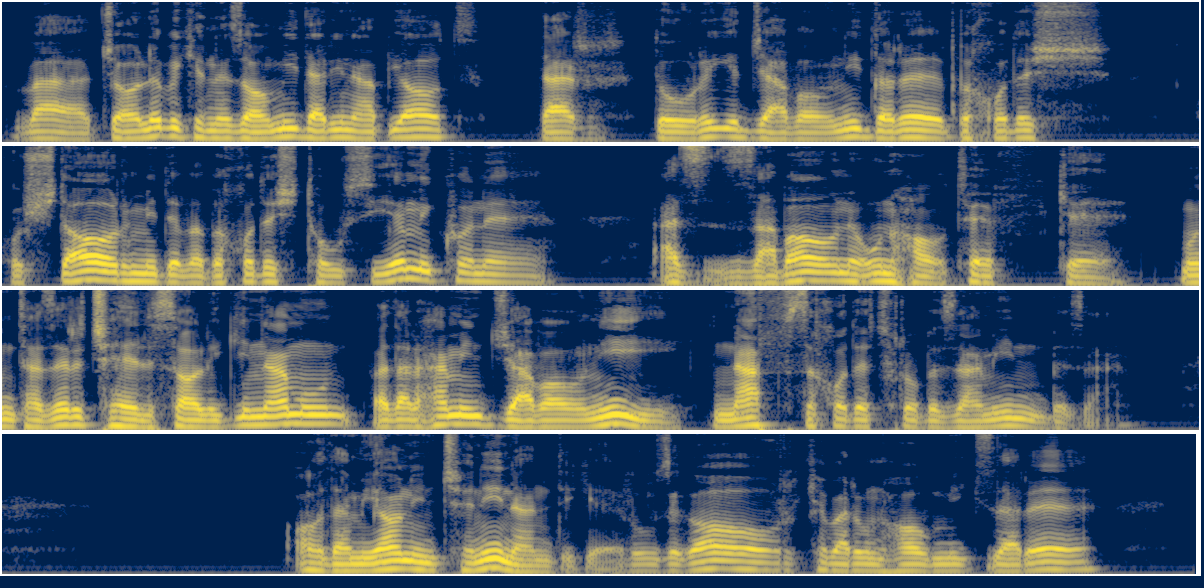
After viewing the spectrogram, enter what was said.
و جالبه که نظامی در این ابیات در دوره جوانی داره به خودش هشدار میده و به خودش توصیه می‌کنه از زبان اون حاطف که منتظر چهل سالگی نمون و در همین جوانی نفس خودت رو به زمین بزن. آدمیان این چنینن دیگه. روزگار که بر اونها میگذره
